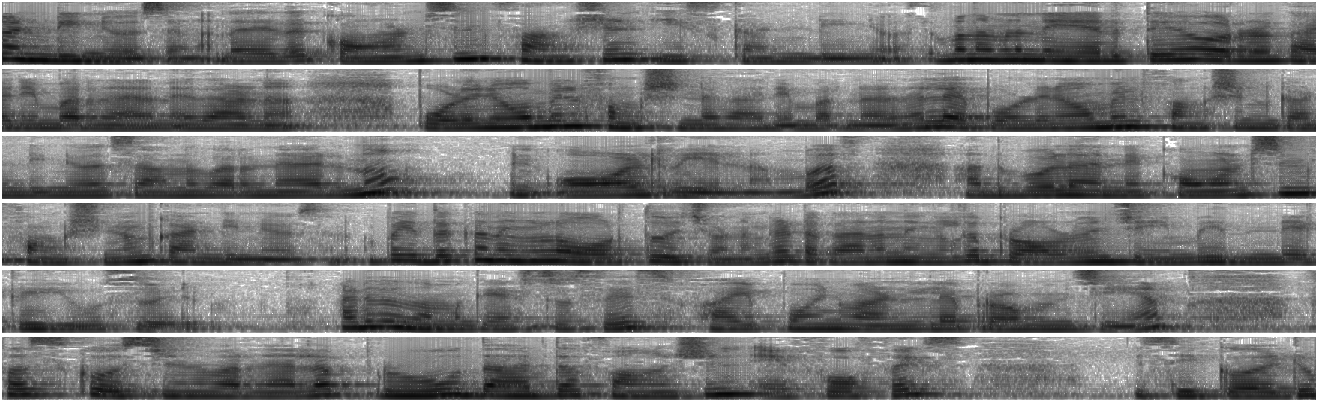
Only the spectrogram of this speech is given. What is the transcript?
കണ്ടിന്യൂസ് ആണ്. അതായത് കോൺസ്റ്റന്റ് ഫംഗ്ഷൻ ഈസ് കണ്ടിന്യൂസ് അപ്പൊ നമ്മൾ നേരത്തെ ഓരോ കാര്യം പറഞ്ഞായിരുന്നു. ഏതാണ്? പോളിനോമിയൽ ഫംഗ്ഷന്റെ കാര്യം പറഞ്ഞായിരുന്നു അല്ലെ? പോളിനോമിയൽ ഫംഗ്ഷൻ കണ്ടിന്യൂസ് ആണെന്ന് പറഞ്ഞായിരുന്നു. ഓൾ റിയൽ നമ്പേഴ്സ് അതുപോലെ തന്നെ കോൺസ്റ്റന്റ് ഫംഗ്ഷനും കണ്ടിന്യൂസ് ആണ്. അപ്പൊ ഇതൊക്കെ നിങ്ങൾ ഓർത്തു വെച്ചോണം കേട്ടോ. കാരണം നിങ്ങൾക്ക് പ്രോബ്ലം ചെയ്യുമ്പോൾ ഇതിന്റെയൊക്കെ യൂസ് വരും. അടുത്ത നമുക്ക് എക്സർസൈസ് ഫൈവ് പോയിന്റ് വണ്ണിലെ പ്രോബ്ലം ചെയ്യാം. ഫസ്റ്റ് ക്വസ്റ്റ്യൻ എന്ന് പറഞ്ഞാൽ prove that the function f of x is equal to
